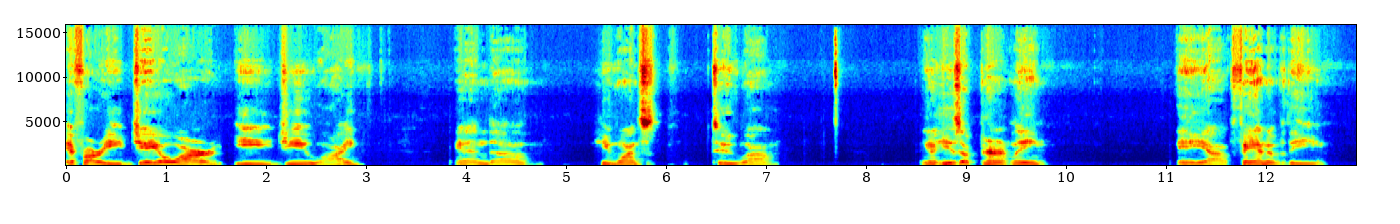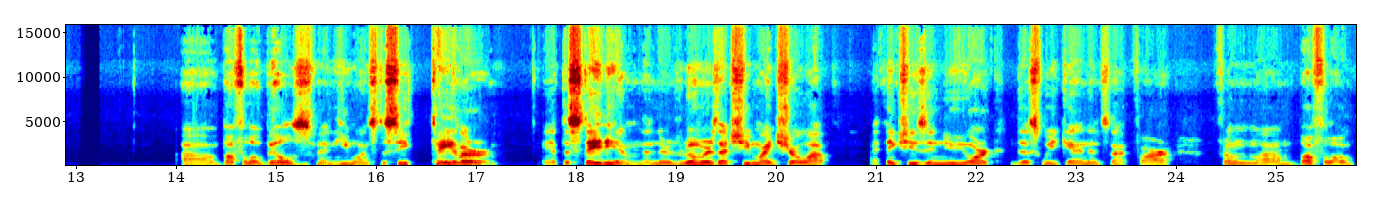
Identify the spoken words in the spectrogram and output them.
F R E J O R E G U I. And uh, he wants to, uh, you know, he is apparently a uh, fan of the uh, Buffalo Bills, and he wants to see Taylor at the stadium. And there's rumors that she might show up. I think she's in New York this weekend. It's not far from um, Buffalo.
